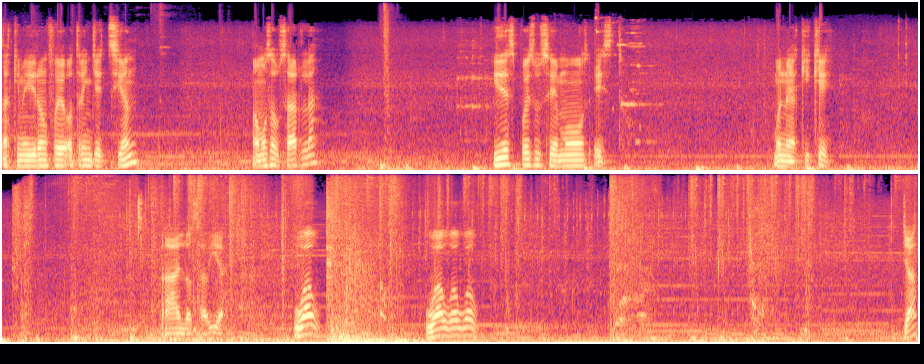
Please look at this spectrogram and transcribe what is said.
Aquí me dieron fue otra inyección. Vamos a usarla. Y después usemos esto. Bueno, ¿y aquí qué? Ah, lo sabía. ¡Wow! ¡Wow, wow, wow! ¿Ya?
